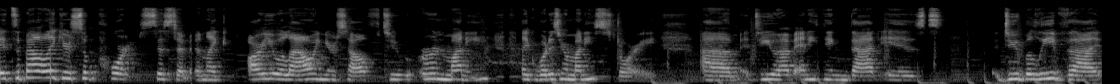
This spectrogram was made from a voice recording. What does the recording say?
it's about like your support system and like are you allowing yourself to earn money? Like what is your money story? Um, do you have anything that is do you believe that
